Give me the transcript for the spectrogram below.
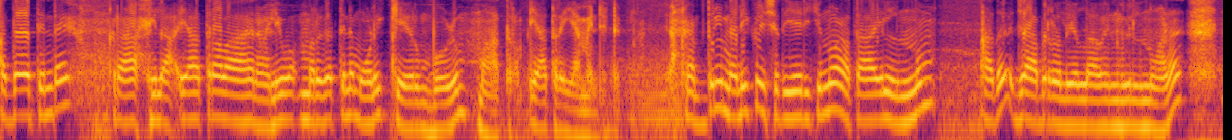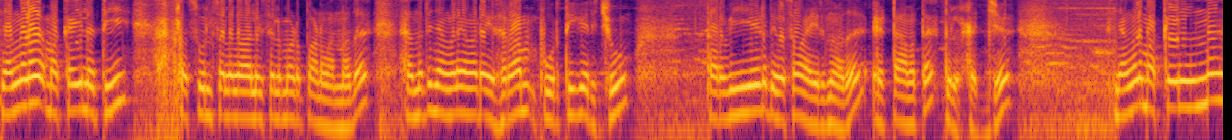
അദ്ദേഹത്തിന്റെ റാഹില യാത്രാവാഹനം അല്ലെങ്കിൽ മൃഗത്തിന്റെ മുകളിൽ കയറുമ്പോഴും മാത്രം യാത്ര ചെയ്യാൻ വേണ്ടിയിട്ട്. അബ്ദുൽ മലിക് വിശദീകരിക്കുന്നു അതായിൽ നിന്നും അത് ജാബിർ അലി അള്ളാഹുവിൽ നിന്നുമാണ്. ഞങ്ങൾ മക്കയിലെത്തി റസൂൽ സല്ലാ അലൈഹി സ്വലമോടൊപ്പമാണ് വന്നത്. എന്നിട്ട് ഞങ്ങൾ ഞങ്ങളുടെ ഇഹ്റാം പൂർത്തീകരിച്ചു. തർവീയയുടെ ദിവസമായിരുന്നു അത് എട്ടാമത്തെ ദുൽഹജ്ജ്. ഞങ്ങൾ മക്കയിൽ നിന്ന്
